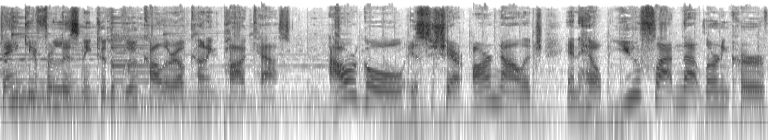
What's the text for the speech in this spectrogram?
thank you for listening to the Blue Collar Elk Hunting Podcast. Our goal is to share our knowledge and help you flatten that learning curve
